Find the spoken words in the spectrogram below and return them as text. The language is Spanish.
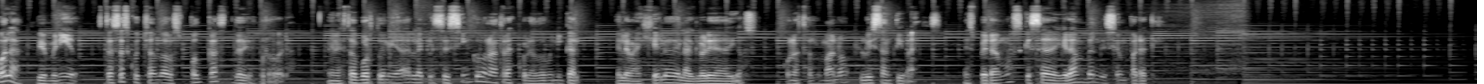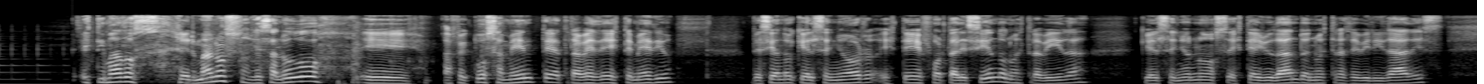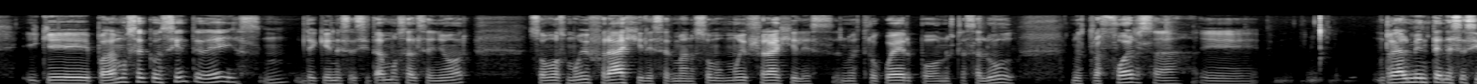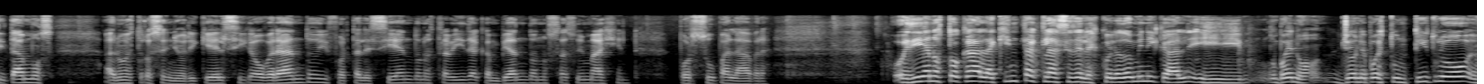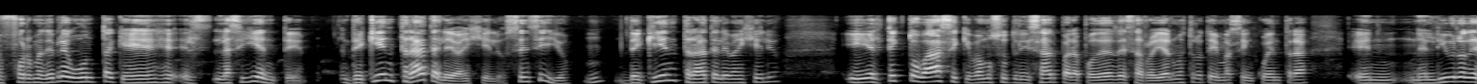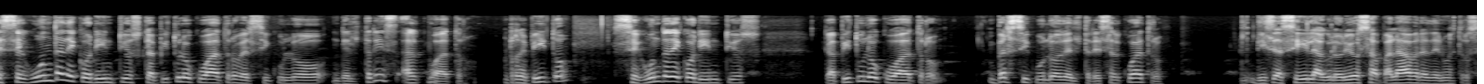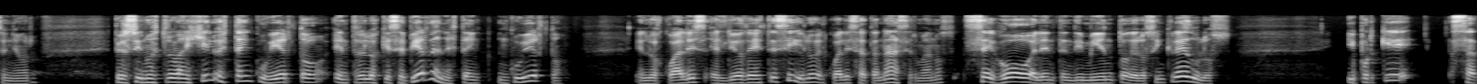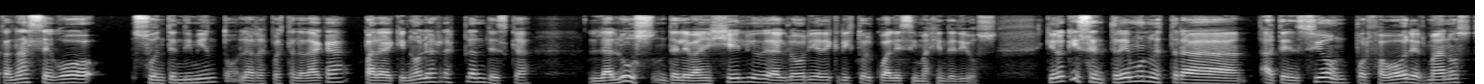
Hola, bienvenido. Estás escuchando los podcasts de Dios Provera. En esta oportunidad, la clase 5 de nuestra escuela dominical, el Evangelio de la Gloria de Dios, con nuestro hermano Luis Santibáñez. Esperamos que sea de gran bendición para ti. Estimados hermanos, les saludo eh, afectuosamente a través de este medio, deseando que el Señor esté fortaleciendo nuestra vida, que el Señor nos esté ayudando en nuestras debilidades y que podamos ser conscientes de ellas, de que necesitamos al Señor. Somos muy frágiles, hermanos, somos muy frágiles. Nuestro cuerpo, nuestra salud, nuestra fuerza. Eh, realmente necesitamos a nuestro Señor y que Él siga obrando y fortaleciendo nuestra vida, cambiándonos a su imagen por su palabra. Hoy día nos toca la quinta clase de la escuela dominical y bueno, yo le he puesto un título en forma de pregunta que es la siguiente. ¿De quién trata el Evangelio? Sencillo. ¿De quién trata el Evangelio? Y el texto base que vamos a utilizar para poder desarrollar nuestro tema se encuentra en el libro de Segunda de Corintios capítulo 4 versículo del 3 al 4. Repito, Segunda de Corintios capítulo 4, versículo del 3 al 4. Dice así la gloriosa palabra de nuestro Señor. Pero si nuestro evangelio está encubierto, entre los que se pierden está encubierto, en los cuales el Dios de este siglo, el cual es Satanás, hermanos, cegó el entendimiento de los incrédulos. ¿Y por qué Satanás cegó su entendimiento? La respuesta la da acá, para que no les resplandezca la luz del Evangelio de la gloria de Cristo, el cual es imagen de Dios. Quiero que centremos nuestra atención, por favor, hermanos,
